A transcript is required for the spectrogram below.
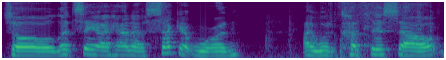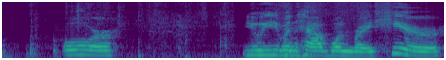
So let's say I had a second one, I would cut this out or you even have one right here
